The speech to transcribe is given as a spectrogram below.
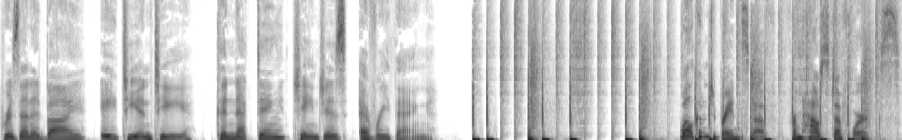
presented by AT&T. Connecting changes everything. Welcome to Brain Stuff from How Stuff Works.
